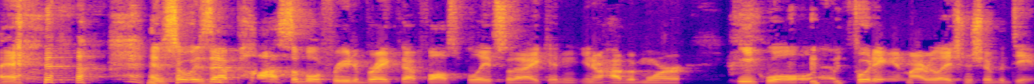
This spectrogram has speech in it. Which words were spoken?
and so is that possible for you to break that false belief so that I can, you know, have a more equal uh, footing in my relationship with Dean?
